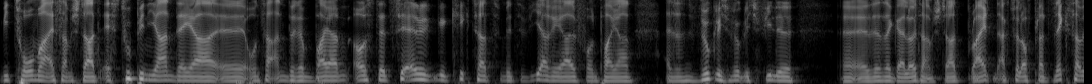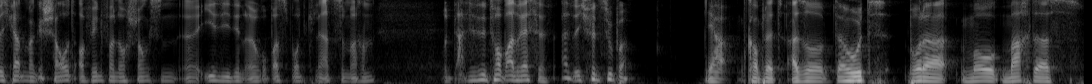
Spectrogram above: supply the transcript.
Mitoma ist am Start. Estupinian, der ja äh, unter anderem Bayern aus der CL gekickt hat mit Villarreal vor ein paar Jahren. Also es sind wirklich, wirklich viele äh, sehr, sehr geile Leute am Start. Brighton aktuell auf Platz 6 habe ich gerade mal geschaut. Auf jeden Fall noch Chancen, äh, easy den Europaspot klar zu machen. Und das ist eine Top-Adresse. Also ich finde es super. Ja, komplett. Also der Hut, Bruder, Mo, mach das.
